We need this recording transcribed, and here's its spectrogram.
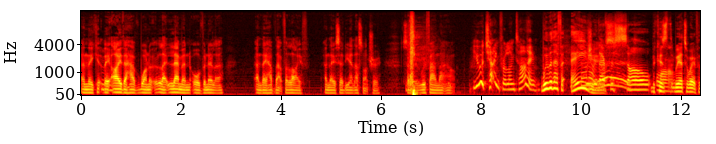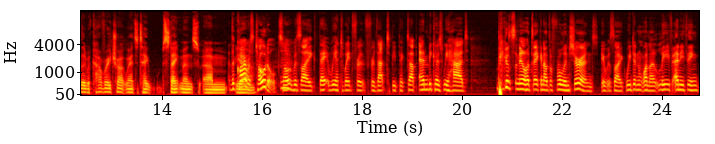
and they ca- they Mm. either have one like lemon or vanilla, and they have that for life. And they said, yeah, that's not true. So we found that out. You were chatting for a long time. We were there for ages. We were there for so long. because long. we had to wait for the recovery truck. We had to take statements. Um, the car yeah. was totaled, so it was like they, we had to wait for for that to be picked up, and because we had. Because Sunil had taken out the full insurance, it was like we didn't want to leave anything.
